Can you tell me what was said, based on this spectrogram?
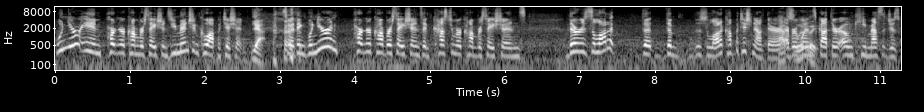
When you're in partner conversations, you mentioned co-opetition. Yeah. so I think when you're in partner conversations and customer conversations, there's a lot of the, the, there's a lot of competition out there. Absolutely. Everyone's got their own key messages.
